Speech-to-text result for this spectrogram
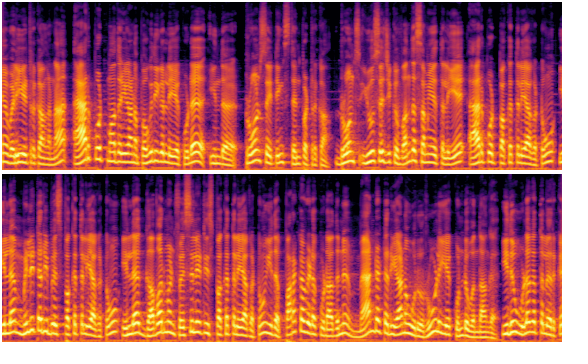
ஏன் வெளியிட்டிருக்காங்கன்னா ஏர்போர்ட் மாதிரியான பகுதிகளிலேயே கூட இந்த ட்ரோன் செட்டிங்ஸ் தென்பட்டிருக்கான். ட்ரோன்ஸ் யூசேஜுக்கு வந்த சமயத்திலேயே ஏர்போர்ட் பக்கத்திலேயாகட்டும் இல்ல மிலிட்டரி பேஸ் பக்கத்திலேயாகட்டும் இல்ல கவர்மெண்ட் ஃபெசிலிட்டிஸ் பக்கத்திலேயாகட்டும் இதை பறக்க விடக்கூடாதுன்னு மேண்டட்டரியான ஒரு ரூலையே கொண்டு வந்தாங்க. இது உலகத்தில் இருக்க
